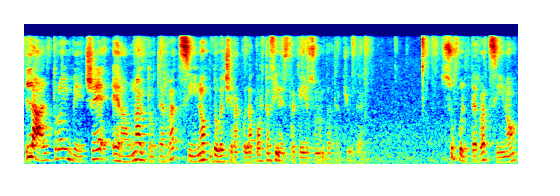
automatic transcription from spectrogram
L'altro invece era un altro terrazzino dove c'era quella porta finestra che io sono andata a chiudere. Su quel terrazzino,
